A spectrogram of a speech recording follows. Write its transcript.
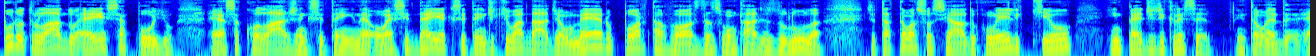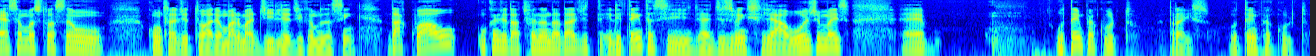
Por outro lado, é esse apoio, é essa colagem que se tem, né? ou essa ideia que se tem de que o Haddad é um mero porta-voz das vontades do Lula, de estar tão associado com ele que o impede de crescer. Então, é, essa é uma situação contraditória, uma armadilha, digamos assim, da qual o candidato Fernando Haddad ele tenta se é, desvencilhar hoje, mas é, o tempo é curto para isso. O tempo é curto.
